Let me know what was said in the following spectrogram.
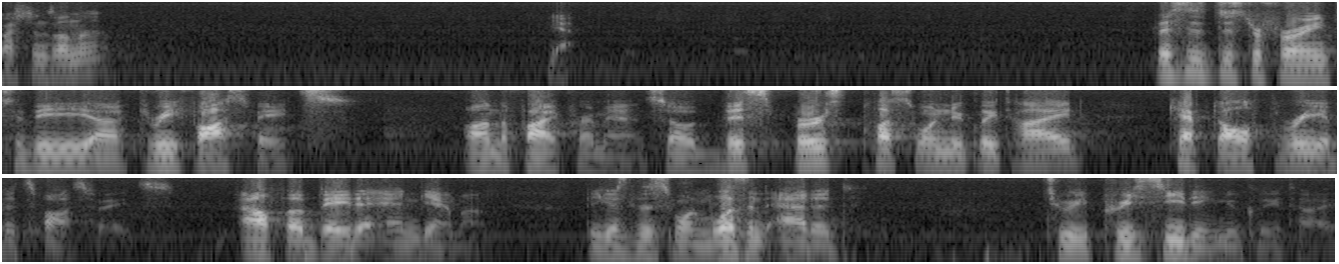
questions on that? Yeah. This is just referring to the uh, three phosphates on the 5' end. So this first plus one nucleotide kept all three of its phosphates, alpha, beta, and gamma, because this one wasn't added to a preceding nucleotide,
